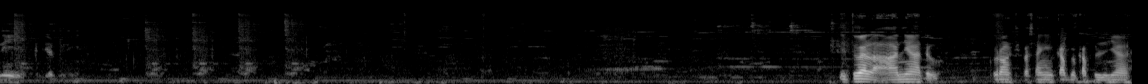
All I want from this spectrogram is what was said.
Nih itu LA nya tuh. Kurang dipasangin kabel-kabelnya.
